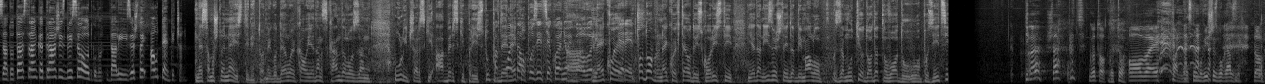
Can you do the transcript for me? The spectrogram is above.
Zato ta stranka traži iz Brisela odgovor da li je izveštaj autentičan. ne samo što je neistinito, nego delo je kao jedan skandalozan uličarski, aberski pristup. Pa gde ko je ta opozicija koja njoj a, govori neko te je? Pa dobro, neko je hteo da iskoristi jedan izveštaj da bi malo zamutio dodatnu vodu u opoziciji. E, šta? Prc, gotovo. Gotovo. Ovaj, Pa ne smemo više zbog gazde. dobro.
